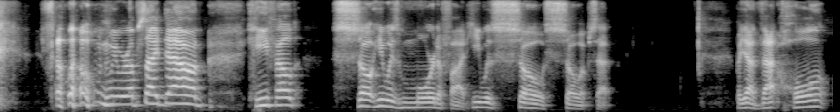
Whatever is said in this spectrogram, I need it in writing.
fell out when we were upside down. He felt so he was mortified. He was so so upset. But yeah, that whole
